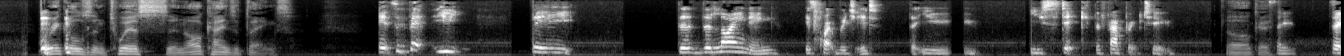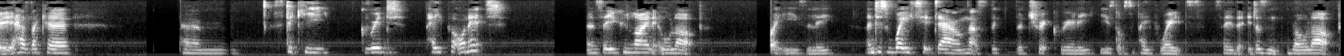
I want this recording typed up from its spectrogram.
wrinkles and twists and all kinds of things. It's a bit you the the the lining is quite rigid that you you stick the fabric to. Oh, okay. So so it has like a um, sticky grid paper on it, and so you can line it all up quite easily and just weight it down. That's the the trick really. Use lots of paper weights so that it doesn't roll up.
